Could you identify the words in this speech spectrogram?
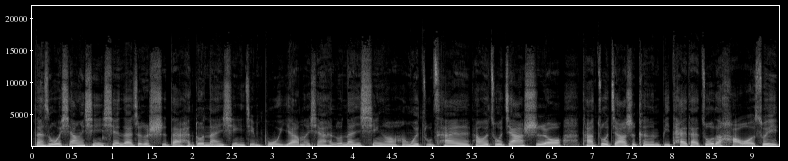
但是我相信现在这个时代，很多男性已经不一样了。现在很多男性啊，很会煮菜，他会做家事哦，他做家事可能比太太做的好哦。所以，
